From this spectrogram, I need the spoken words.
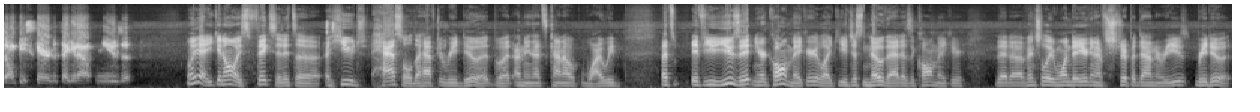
don't be scared to take it out and use it. Well, yeah, you can always fix it. It's a, a huge hassle to have to redo it, but I mean that's kind of why we. That's if you use it and you're a call maker, like you just know that as a call maker, that uh, eventually one day you're gonna have to strip it down and reuse, redo it.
